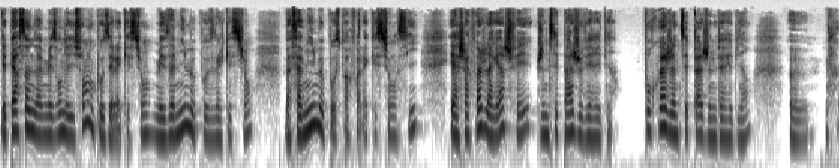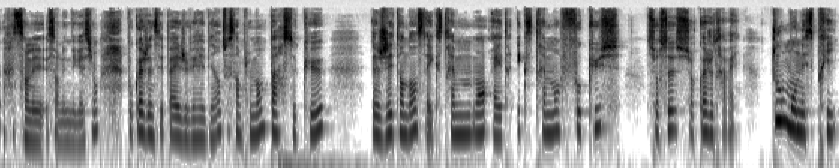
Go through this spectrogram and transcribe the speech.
des personnes de la maison d'édition m'ont posé la question, mes amis me posent la question, ma famille me pose parfois la question aussi, et à chaque fois je la regarde, je fais je ne sais pas, je verrai bien. Pourquoi je ne sais pas, je ne verrai bien? Euh, sans, les, négations. Pourquoi je ne sais pas et je verrai bien? Tout simplement parce que j'ai tendance à, à être extrêmement focus sur ce sur quoi je travaille. Tout mon esprit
